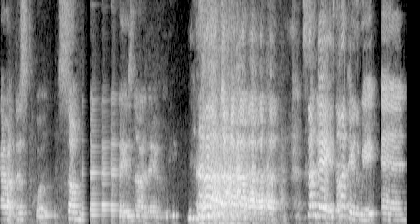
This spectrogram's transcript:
How about this quote? Someday is not a day of the week. Sunday is not a day of the week, and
